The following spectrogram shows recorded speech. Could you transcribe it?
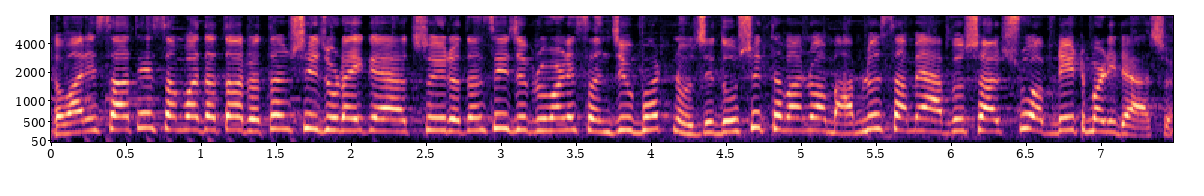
તમારી સાથે સંવાદદાતા રતનસિંહ જોડાઈ ગયા છે. રતનસિંહ, જે પ્રમાણે સંજીવ ભટ્ટનો જે દોષિત થવાનો આ મામલો સામે આવ્યો છે શું અપડેટ મળી રહ્યા છે?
